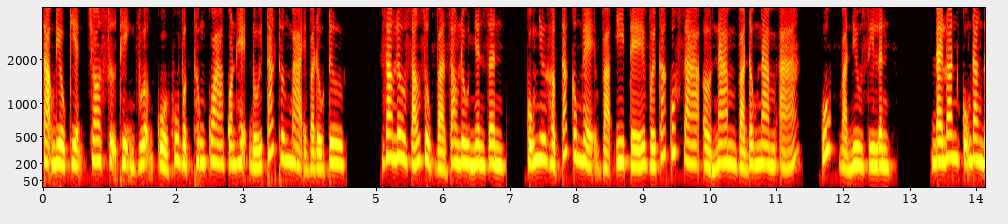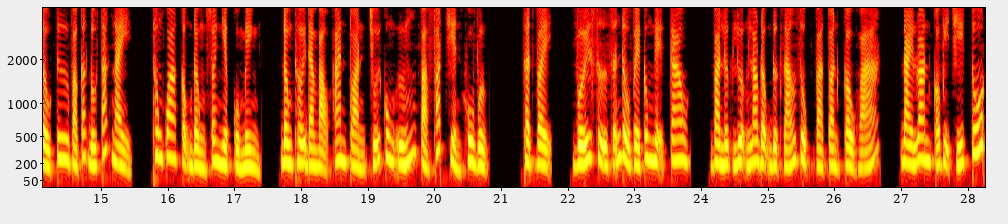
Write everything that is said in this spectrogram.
tạo điều kiện cho sự thịnh vượng của khu vực thông qua quan hệ đối tác thương mại và đầu tư, giao lưu giáo dục và giao lưu nhân dân, cũng như hợp tác công nghệ và y tế với các quốc gia ở Nam và Đông Nam Á, Úc và New Zealand. Đài Loan cũng đang đầu tư vào các đối tác này thông qua cộng đồng doanh nghiệp của mình, đồng thời đảm bảo an toàn chuỗi cung ứng và phát triển khu vực. Thật vậy, với sự dẫn đầu về công nghệ cao và lực lượng lao động được giáo dục và toàn cầu hóa, Đài Loan có vị trí tốt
